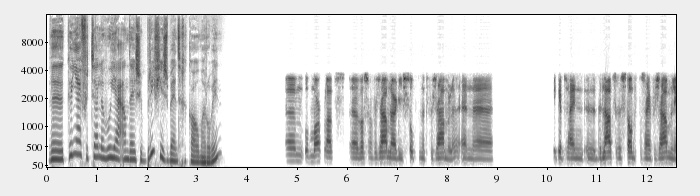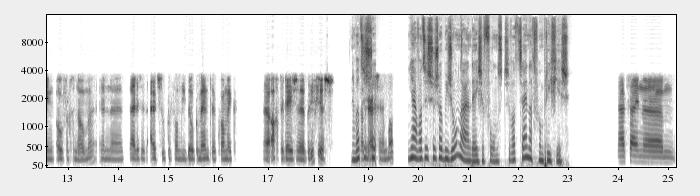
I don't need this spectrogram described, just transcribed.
We, kun jij vertellen hoe jij aan deze briefjes bent gekomen, Robin? Um, op Marktplaats uh, was er een verzamelaar die stopte met verzamelen. En uh, ik heb zijn, uh, de laatste restanten van zijn verzameling overgenomen. En tijdens het uitzoeken van die documenten kwam ik achter deze briefjes. En wat is, er, ja, wat is er zo bijzonder aan deze vondst? Wat zijn dat voor briefjes? Nou, het zijn, um,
